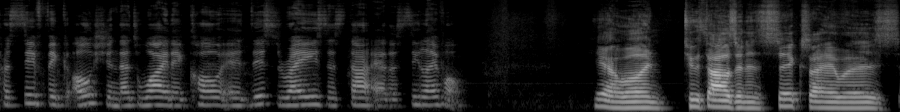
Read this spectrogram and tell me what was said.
Pacific Ocean. That's why they call it this race start at the sea level. Yeah, well, in 2006, I was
